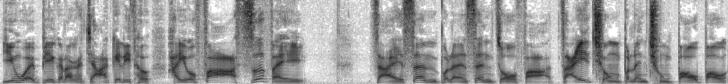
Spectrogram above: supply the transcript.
因为别个那个价格里头还有法师费。再省不能省做法，再穷不能穷包包。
